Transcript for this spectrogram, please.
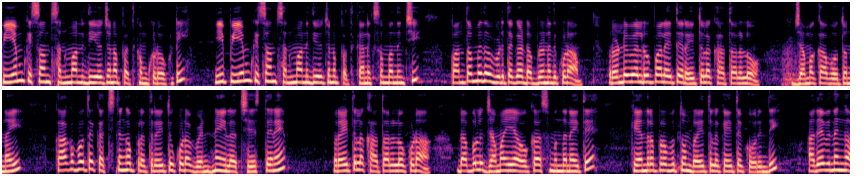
పిఎం కిసాన్ సన్మాన్ నిధి యోజన పథకం కూడా ఒకటి. ఈ పిఎం కిసాన్ సన్మాన్ నిధి యోజన పథకానికి సంబంధించి పంతొమ్మిదో విడతగా డబ్బులు అనేది కూడా రెండు వేల రూపాయలు అయితే రైతుల ఖాతాలలో జమ కాబోతున్నాయి. కాకపోతే ఖచ్చితంగా ప్రతి రైతు కూడా వెంటనే ఇలా చేస్తేనే రైతుల ఖాతాలలో కూడా డబ్బులు జమ అయ్యే అవకాశం ఉందని అయితే కేంద్ర ప్రభుత్వం రైతులకైతే కోరింది. అదేవిధంగా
